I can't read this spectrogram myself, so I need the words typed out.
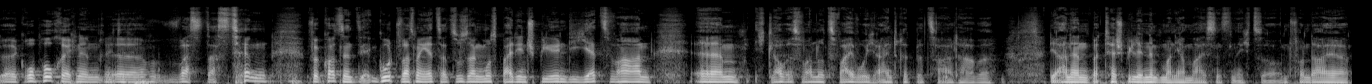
äh, grob hochrechnen, äh, was das denn für Kosten sind. Gut, was man jetzt dazu sagen muss, bei den Spielen, die jetzt waren, ähm, ich glaube, es waren nur zwei, wo ich Eintritt bezahlt habe. Die anderen Testspiele nimmt man ja meistens nicht so. Und von daher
